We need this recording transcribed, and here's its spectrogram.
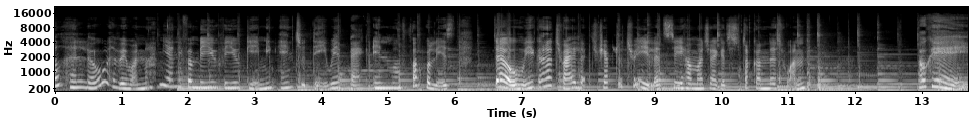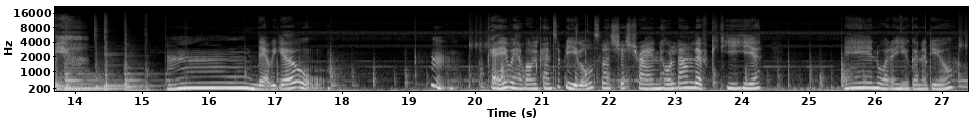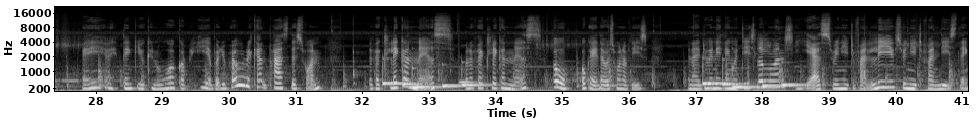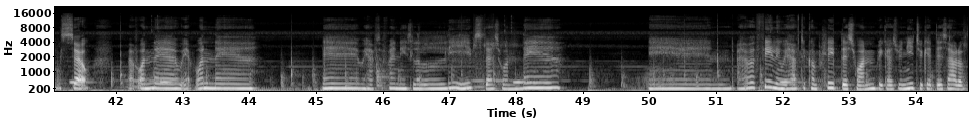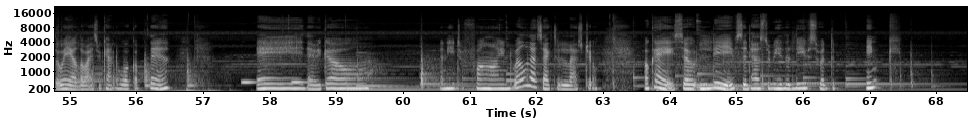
Well, hello everyone, I'm Yanni from VU Gaming and today we're back in Morphopolis. So, we're gonna try chapter 3. Let's see how much I get stuck on this one. Okay. Mm, there we go. Hmm. Okay, we have all kinds of beetles. Let's just try and hold down left key here. And what are you gonna do? Okay, I think you can walk up here, but you probably can't pass this one. If I click on this, what if I click on this? Oh, okay, there was one of these. Can I do anything with these little ones? Yes, we need to find leaves, we need to find these things. So, we have one there, we have one there. And we have to find these little leaves. There's one there. And I have a feeling we have to complete this one because we need to get this out of the way, otherwise we can't walk up there. Okay, there we go. I need to find... Well, that's actually the last two. Okay, so leaves. It has to be the leaves with the pink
